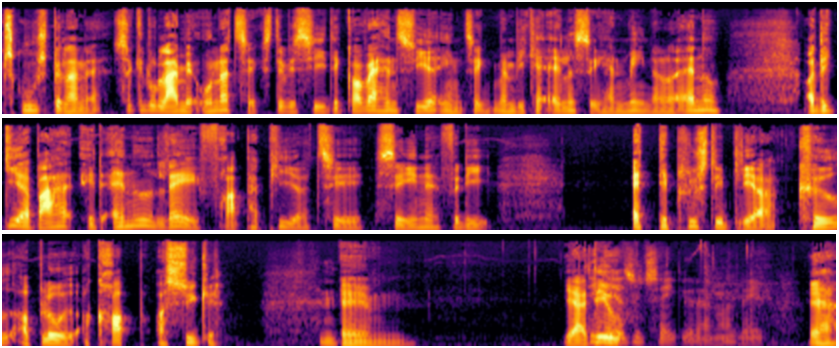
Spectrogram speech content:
skuespillerne, så kan du lege med undertekst. Det vil sige, det kan godt være, at han siger en ting, men vi kan alle se, at han mener noget andet. Og det giver bare et andet lag fra papir til scene, fordi at det pludselig bliver kød og blod og krop og psyke. Mm. Øhm, ja, det, det er jo totalt et andet lag. Ja.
